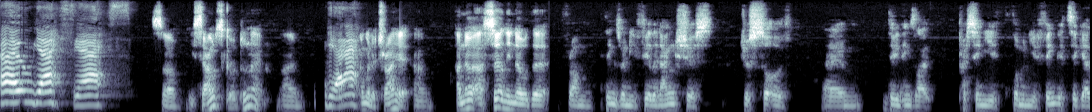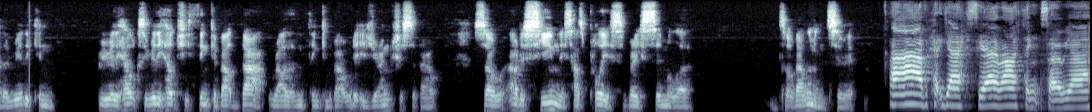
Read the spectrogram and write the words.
Oh, yes, yes. So it sounds good, doesn't it? Um, Yeah. I'm going to try it. Um, I know. I certainly know that from things when you're feeling anxious, just sort of um, doing things like pressing your thumb and your finger together really can be really helps. It really helps you think about that rather than thinking about what it is you're anxious about. So I would assume this has probably a very similar sort of element to it. Ah, yes, yeah, I think so, yeah.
